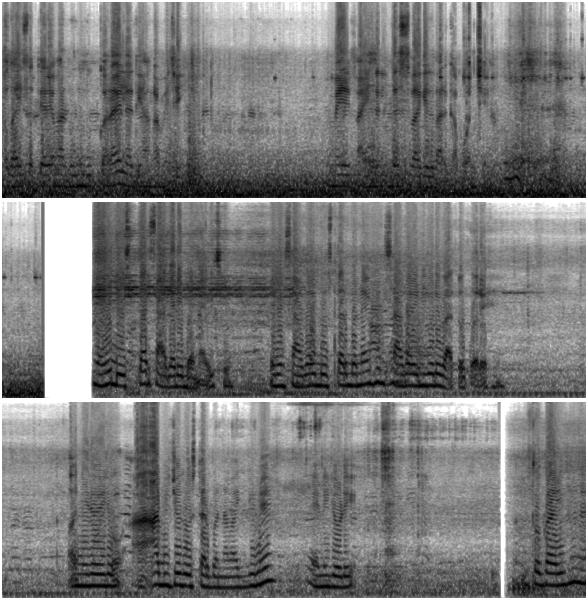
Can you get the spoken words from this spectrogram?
તો ગાઈસ અત્યારે અમારા રૂમ બુક કરાયેલા, ત્યાં અમે જઈએ અમે ફાઇનલી દસ વાગે દ્વારકા પહોંચ્યા. નવું દોસ્તાર સાગરી બનાવી છે. એટલે સાગર દોસ્તાર બનાવી છે સાગર એની જોડે વાતો કરે છે. અને જો, આ બીજો દોસ્તાર બનાવવા ગયું છે એની જોડે. તો ગાઈ છે ને,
